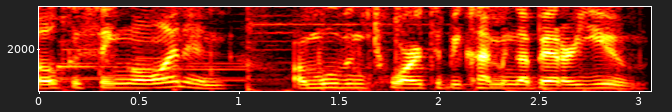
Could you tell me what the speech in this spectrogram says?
focusing on and are moving toward to becoming a better you.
